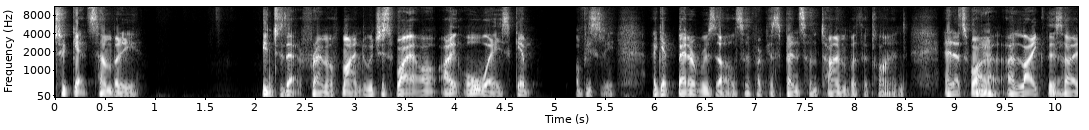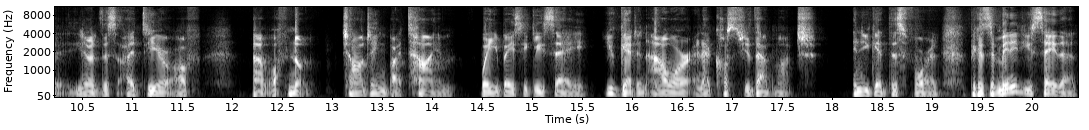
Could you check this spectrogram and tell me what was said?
to get somebody into that frame of mind, which is why I, I always get obviously i get better results if i can spend some time with the client and that's why yeah. I, I, like this yeah. i you know this idea of um, of not charging by time where you basically say you get an hour and it costs you that much and you get this for it because the minute you say that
